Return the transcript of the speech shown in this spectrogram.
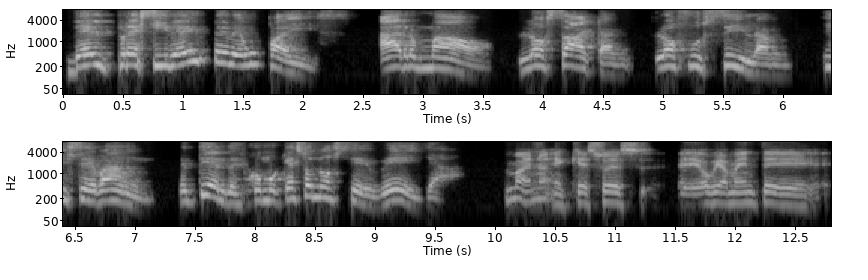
del presidente de un país armado, lo sacan, lo fusilan y se van? ¿Entiendes? Como que eso no se ve ya. Bueno, es que eso es, eh, obviamente,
